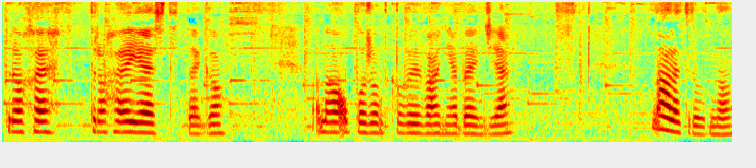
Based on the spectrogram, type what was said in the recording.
trochę, trochę jest tego. No, uporządkowywania będzie. No ale trudno.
